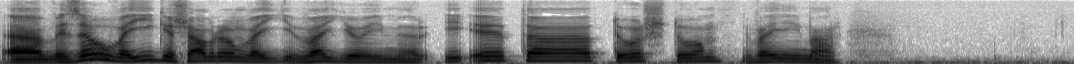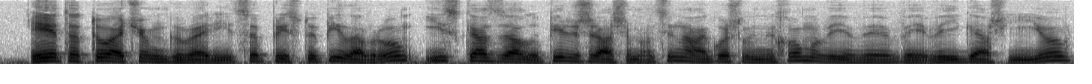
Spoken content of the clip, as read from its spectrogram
А, Везеу ваиге шабрам вайоймер. И это то, что ваймар. Это то, о чем говорится. Приступил Авром и сказал, у Рашем отцина Агошел Михома вейгаш Йов,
